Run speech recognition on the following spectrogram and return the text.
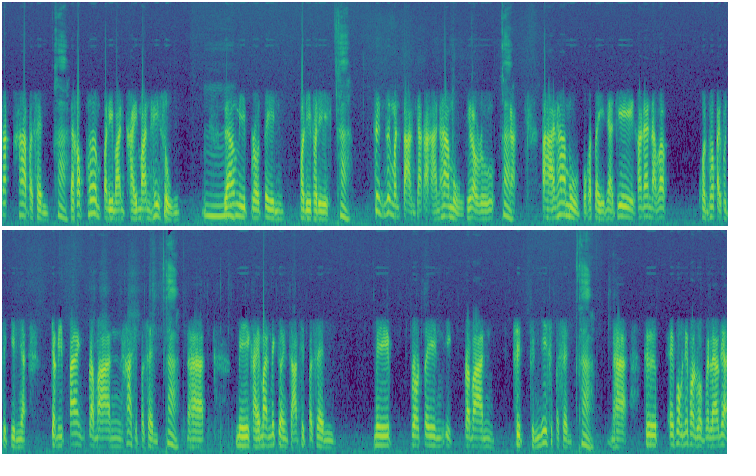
สักห้าเปอร์เซ็นค่ะแต่เขาเพิ่มปริมาณไขมันให้สูงอืมแล้วมีโปรตีนพอดีพอดีค่ะ ซึ่งซึ่งมันต่างจากอาหารห้าหมู่ที่เรารู้ค่ะนะอาหารห้าหมู่ปกติเนี่ย ที่เขาแนะนำว่าคนทั่วไปควรจะกินเนี่ย จะมีแป้งประมาณห้าสิบเปอร์เซ็นตค่ะนะฮะมีไขมันไม่เกินสามสิบเปอร์เซ็นมีโปรตีนอีกประมาณสิบถึงยี่สิบเปอร์เซ็นตค่ะนะฮะคือไอ้พวกนี้พอรวมกันแล้วเนี่ย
